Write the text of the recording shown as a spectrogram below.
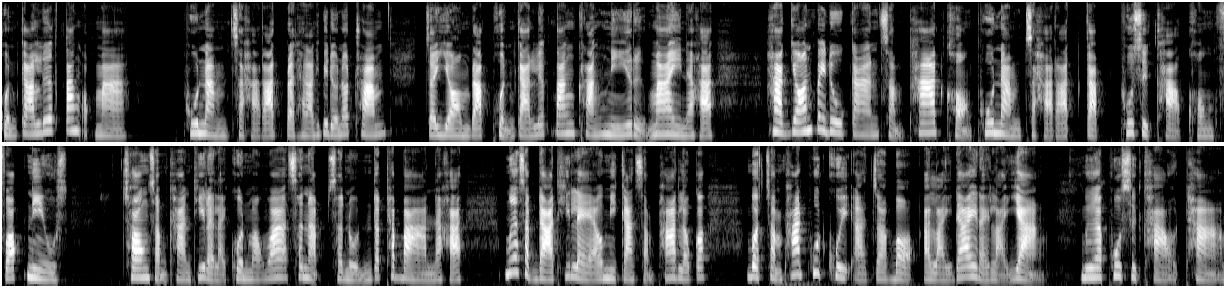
ผลการเลือกตั้งออกมา ผู้นำสหรัฐประธานาธิบดีโดนัลด์ทรัมป์จะยอมรับผลการเลือกตั้งครั้งนี้หรือไม่นะคะ หากย้อนไปดูการสัมภาษณ์ของผู้นำสหรัฐกับผู้สื่อข่าวของ Fox News ช่องสำคัญที่หลาย ๆ คนมองว่าสนับสนุนรัฐบาลนะคะ เมื่อสัปดาห์ที่แล้วมีการสัมภาษณ์แล้วก็ บทสัมภาษณ์พูดคุยอาจจะบอกอะไรได้หลาย ๆ อย่าง เมื่อผู้สื่อข่าวถาม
